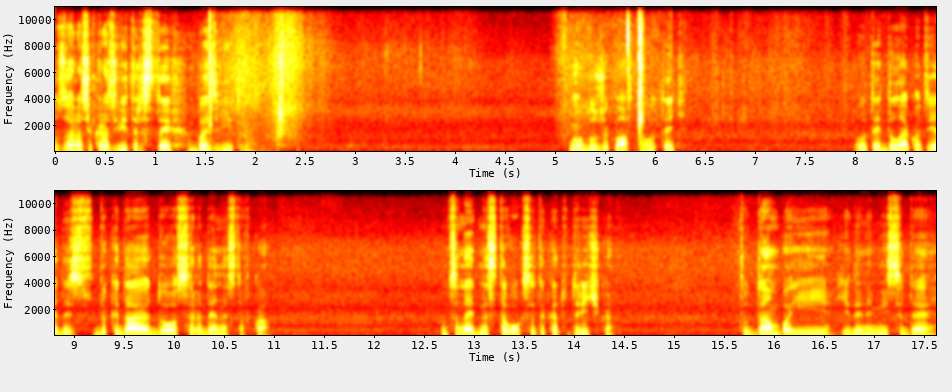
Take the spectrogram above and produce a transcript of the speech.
О, Зараз якраз вітер стих без вітру. Ну, дуже класно летить. Летить далеко. От я десь докидаю до середини ставка. Ну, це навіть не ставок, це така тут річка. Тут дамба і єдине місце, де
